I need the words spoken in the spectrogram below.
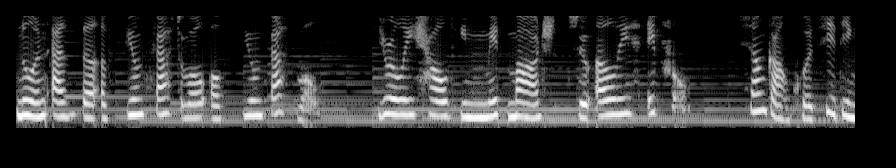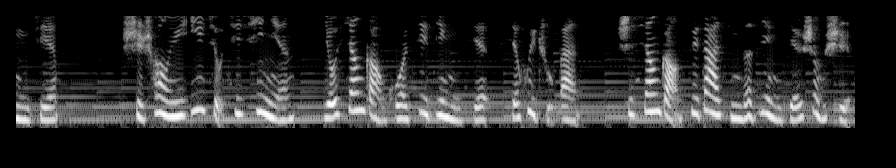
Known as the Film Festival of Film Festival, usually held in mid-March to early April. 香港国际电影节始创于1977年。 由香港国际电影节协会主办，是香港最大型的电影节盛事，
